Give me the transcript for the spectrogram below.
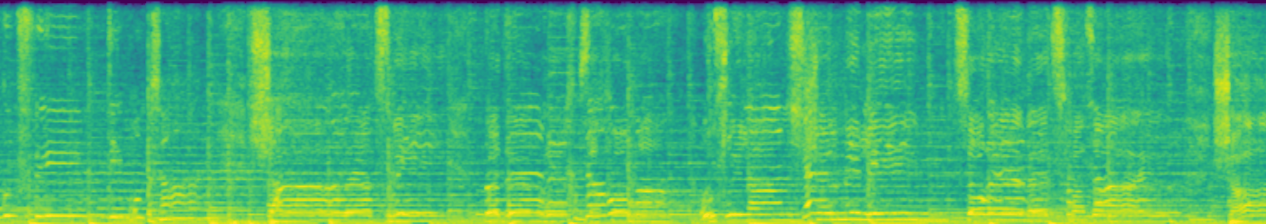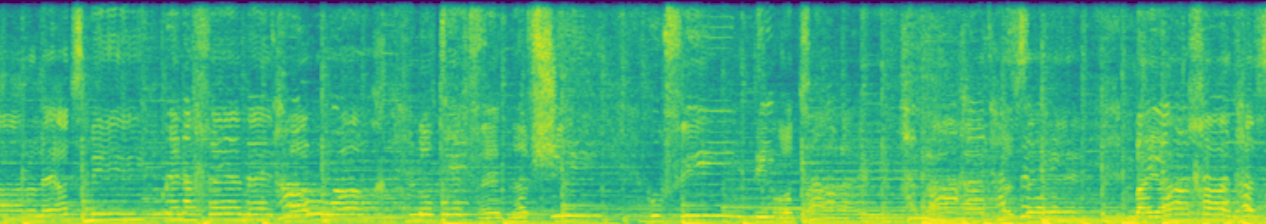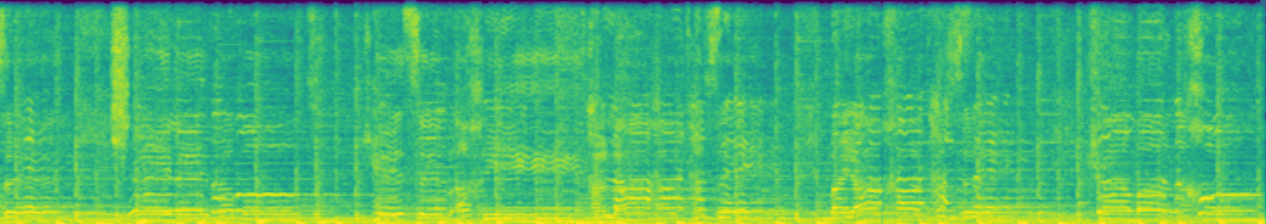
גופי דמעותיי. שר לעצמי בדרך צפונה, וצלילן של מילים צורב את שפתיי. שר לעצמי, מנחמת הרוח, לוטפת נפשי, גופי דמעותיי. הלהט הזה, ביחד הזה, שני לבבות, קצב אחי. הלהט הזה, ביחד הזה, כמה נכון,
